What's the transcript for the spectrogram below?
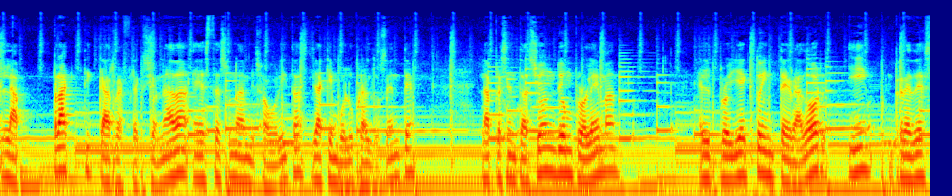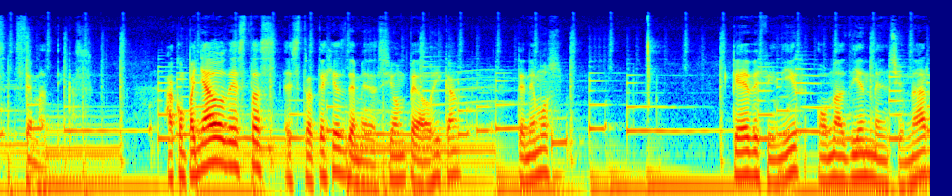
la práctica reflexionada, esta es una de mis favoritas ya que involucra al docente, la presentación de un problema, el proyecto integrador y redes semánticas. Acompañado de estas estrategias de mediación pedagógica, tenemos que definir o más bien mencionar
